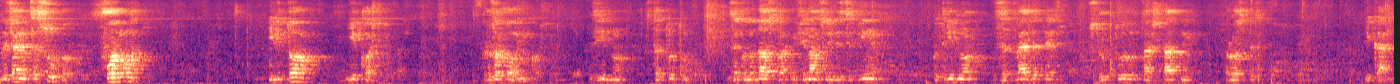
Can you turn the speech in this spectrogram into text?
Звичайно, це сухо формула, і від того є кошти, розраховані кошти. Згідно статуту законодавства і фінансової дисципліни потрібно затвердити структуру та штатний розпис лікарні.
